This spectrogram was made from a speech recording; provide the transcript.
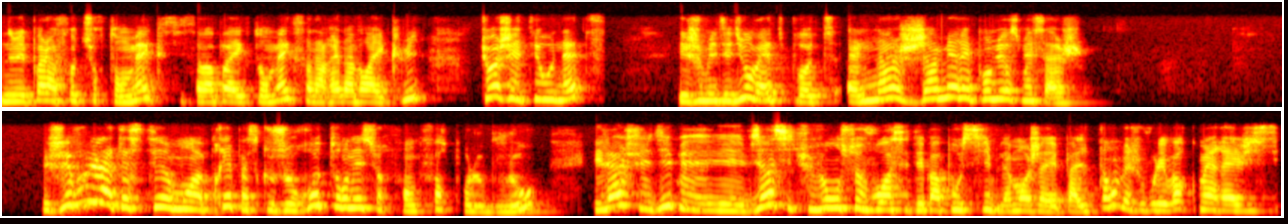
Ne mets pas la faute sur ton mec. Si ça va pas avec ton mec, ça n'a rien à voir avec lui. Tu vois, j'ai été honnête et je m'étais dit, on va être potes. Elle n'a jamais répondu à ce message. J'ai voulu la tester un mois après parce que je retournais sur Francfort pour le boulot. Et là, je lui ai dit, ben, viens, si tu veux, on se voit. C'était pas possible. Moi, j'avais pas le temps, mais je voulais voir comment elle réagissait.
